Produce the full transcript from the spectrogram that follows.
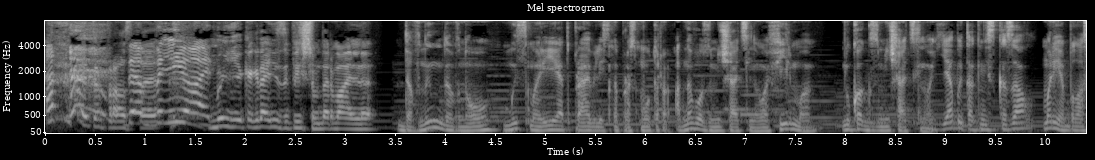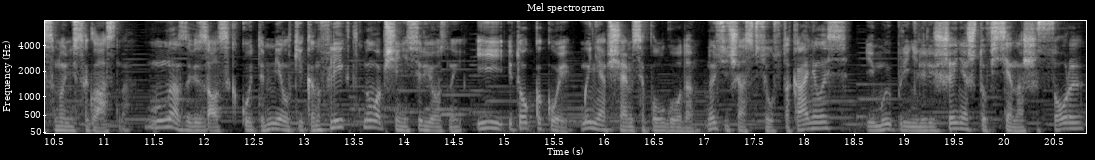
Это просто... Да, блядь! Мы никогда не запишем нормально. Давным-давно мы с Марией отправились на просмотр одного замечательного фильма. Ну как замечательного, я бы так не сказал. Мария была со мной не согласна. У нас завязался какой-то мелкий конфликт, ну вообще не серьезный. И итог какой? Мы не общаемся полгода. Но сейчас все устаканилось, и мы приняли решение, что все наши ссоры,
